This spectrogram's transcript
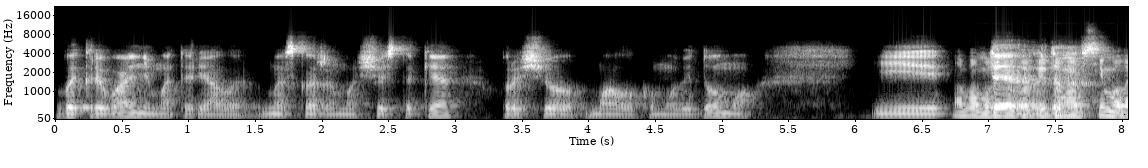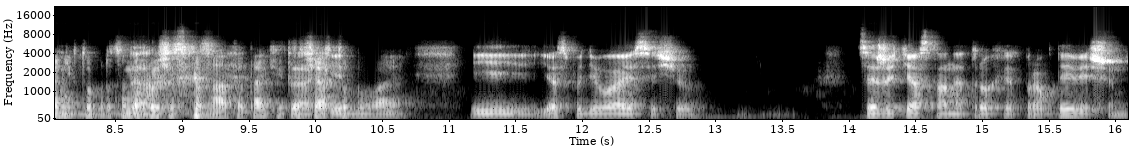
викривальні матеріали. Ми скажемо щось таке, про що мало кому відомо. І Або можливо Те, відомо да. всім, але ніхто про це не хоче сказати, так як це часто і- буває. І я сподіваюся, що це життя стане трохи правдивішим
